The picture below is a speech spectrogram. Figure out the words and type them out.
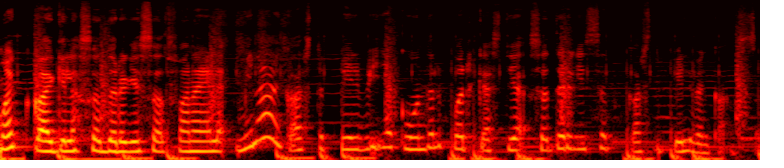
Moikka kaikille Soturkissat faneille. Minä olen Kastepilvi ja kuuntelen podcastia Soturkissat Kastepilven kanssa.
